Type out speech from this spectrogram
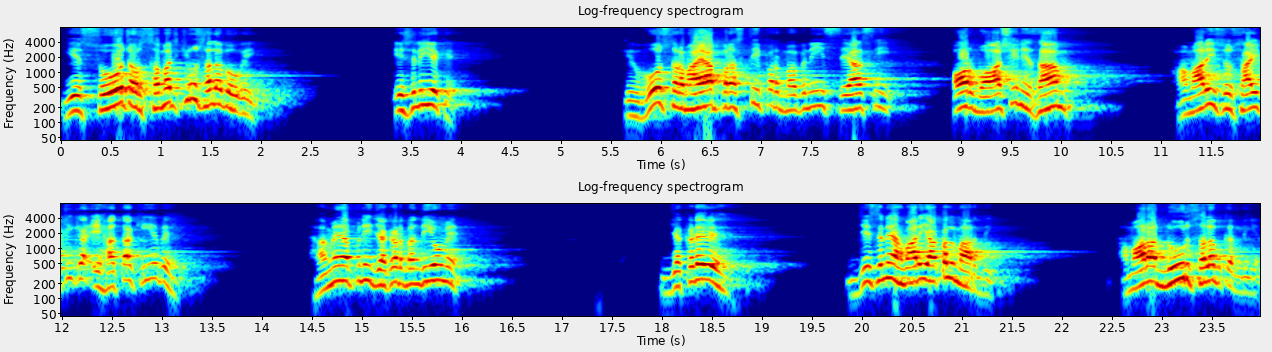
یہ سوچ اور سمجھ کیوں سلب ہو گئی؟ اس لیے کہ کہ وہ سرمایہ پرستی پر مبنی سیاسی اور معاشی نظام ہماری سوسائٹی کا احاطہ کیے ہوئے ہمیں اپنی جکڑ بندیوں میں جکڑے ہوئے جس نے ہماری عقل مار دی۔ ہمارا نور سلب کر لیا،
